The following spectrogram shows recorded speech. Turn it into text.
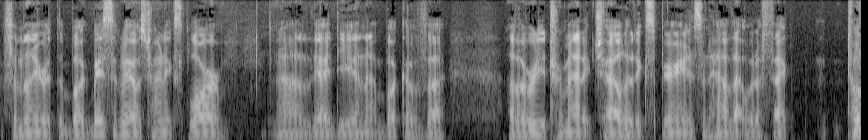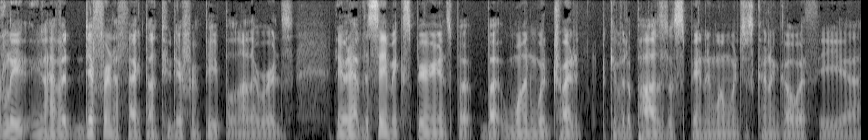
familiar with the book, basically, I was trying to explore uh, the idea in that book of uh, of a really traumatic childhood experience and how that would affect totally, you know, have a different effect on two different people. In other words, they would have the same experience, but but one would try to give it a positive spin, and one would just kind of go with the uh,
